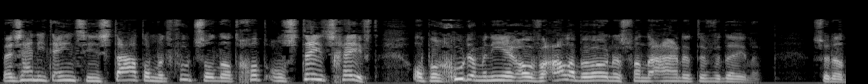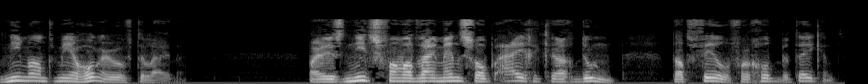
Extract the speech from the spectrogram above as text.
Wij zijn niet eens in staat om het voedsel dat God ons steeds geeft op een goede manier over alle bewoners van de aarde te verdelen, zodat niemand meer honger hoeft te lijden. Maar er is niets van wat wij mensen op eigen kracht doen dat veel voor God betekent.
